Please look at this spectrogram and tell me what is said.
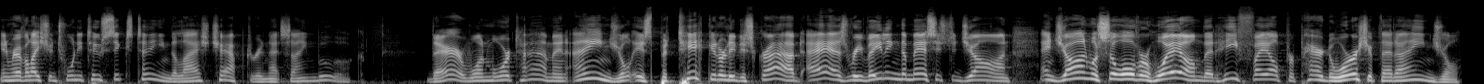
In Revelation 22 16, the last chapter in that same book, there, one more time, an angel is particularly described as revealing the message to John. And John was so overwhelmed that he fell prepared to worship that angel.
